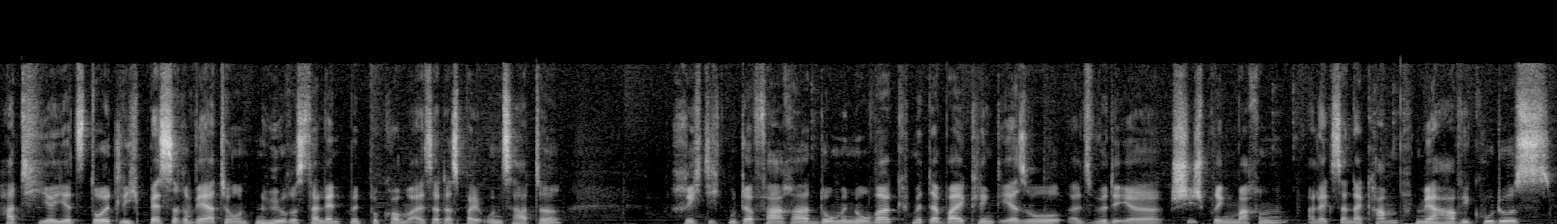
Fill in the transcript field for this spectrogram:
hat hier jetzt deutlich bessere Werte und ein höheres Talent mitbekommen, als er das bei uns hatte. Richtig guter Fahrer. Dome mit dabei klingt eher so, als würde er Skispringen machen. Alexander Kamp, Merhavi Kudus,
